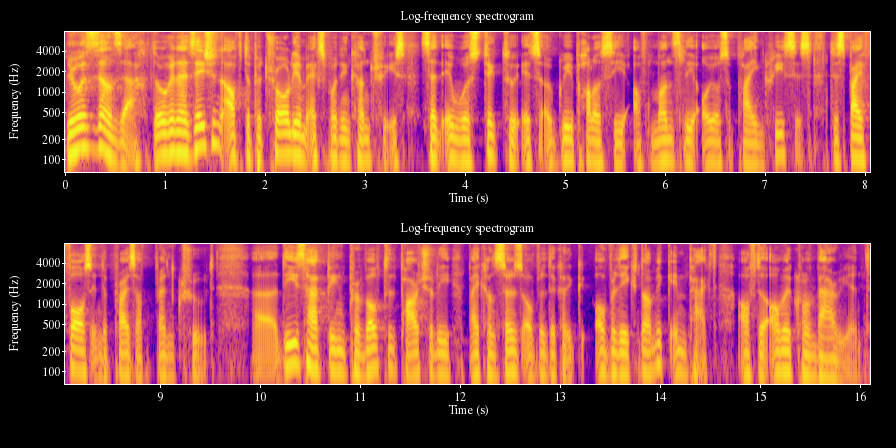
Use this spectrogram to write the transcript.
原文是这样子啊，The Organization of the Petroleum Exporting Countries said it will stick to its agreed policy of monthly oil supply increases despite falls in the price of Brent crude. Uh, these have been provoked partially by concerns over the over the economic impact of the Omicron variant.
